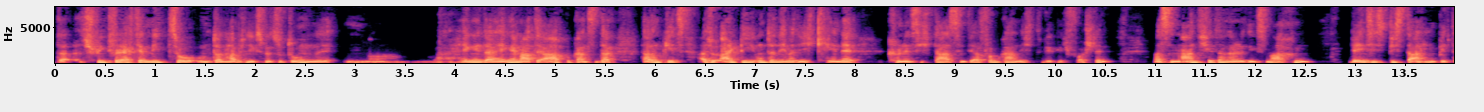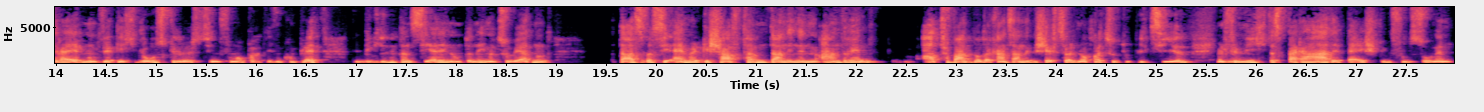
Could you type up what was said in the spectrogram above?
da schwingt vielleicht ja mit so und dann habe ich nichts mehr zu tun hängen der Hängematte ab den ganzen Tag. Darum geht's. Also all die Unternehmer, die ich kenne, können sich das in der Form gar nicht wirklich vorstellen. Was manche dann allerdings machen, wenn sie es bis dahin betreiben und wirklich losgelöst sind vom Operativen komplett, die beginnen dann Serienunternehmer zu werden und das, was sie einmal geschafft haben, dann in einem anderen artverwandten oder ganz anderen Geschäftsfeld nochmal zu duplizieren. Weil für mich das Paradebeispiel von so einem,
